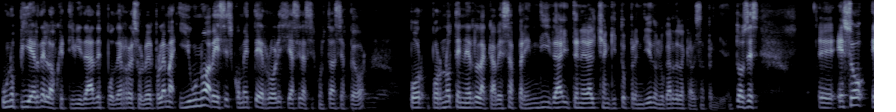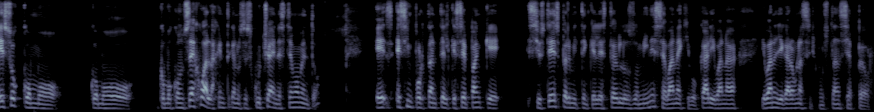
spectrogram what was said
uno pierde la objetividad de poder resolver el problema y uno a veces comete errores y hace la circunstancia peor por, por no tener la cabeza prendida y tener al changuito prendido en lugar de la cabeza prendida. Entonces, eh, eso, eso como, como, como consejo a la gente que nos escucha en este momento, es, es importante el que sepan que si ustedes permiten que el estrés los domine, se van a equivocar y van a, y van a llegar a una circunstancia peor.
